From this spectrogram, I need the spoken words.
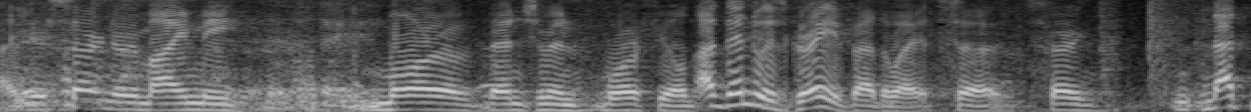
Uh, you're starting to remind me more of Benjamin Warfield. I've been to his grave, by the way. It's, uh, it's very. Not,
